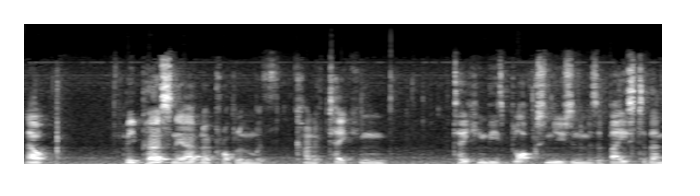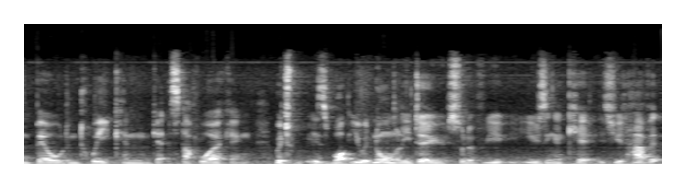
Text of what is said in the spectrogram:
Now, me personally, I have no problem with kind of taking taking these blocks and using them as a base to then build and tweak and get stuff working, which is what you would normally do. Sort of using a kit is you'd have it,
